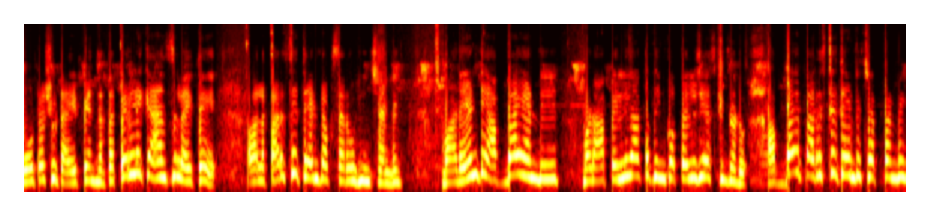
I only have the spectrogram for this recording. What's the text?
ఫోటోషూట్ అయిపోయిన తర్వాత పెళ్ళి క్యాన్సిల్ అయితే వాళ్ళ పరిస్థితి ఏంటో ఒకసారి ఊహించండి. వాడేంటి అబ్బాయి అండి? వాడు ఆ పెళ్ళి కాకపోతే ఇంకో పెళ్ళి చేసుకుంటాడు. అబ్బాయి పరిస్థితి ఏంటి చెప్పండి?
